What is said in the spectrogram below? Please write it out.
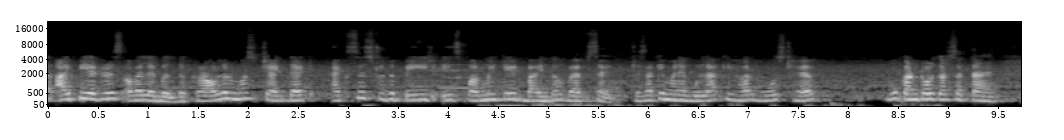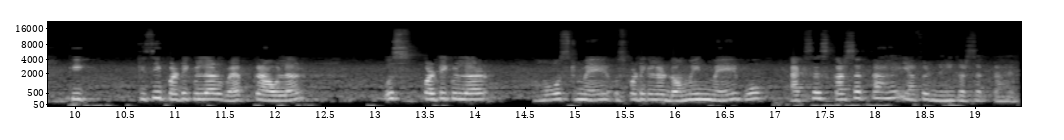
the I P address available the crawler must check that access to the page is permitted by the website जैसा कि मैंने बोला कि हर होस्ट है, वो कंट्रोल कर सकता है कि किसी पर्टिकुलर वेब क्राउलर उस पर्टिकुलर होस्ट में, उस पर्टिकुलर डोमेन में वो एक्सेस कर सकता है या फिर नहीं कर सकता है।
